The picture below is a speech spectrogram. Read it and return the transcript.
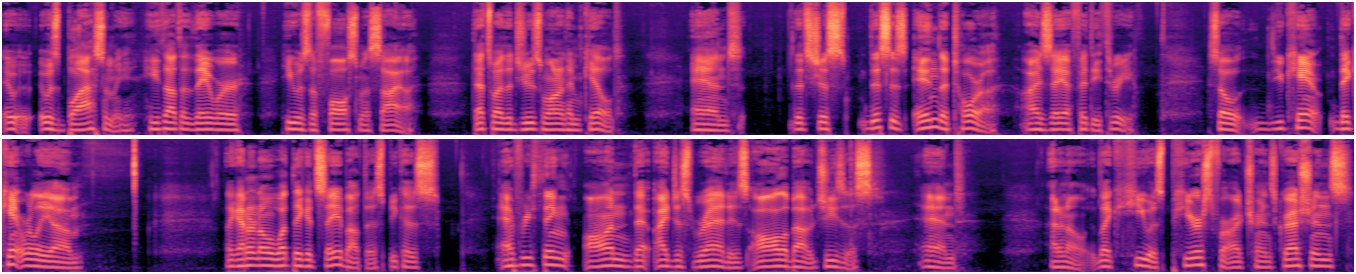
it, it was blasphemy. He thought that they were he was the false Messiah. That's why the Jews wanted him killed. And it's just, this is in the Torah, Isaiah 53. So you can't, they can't really, um, like, I don't know what they could say about this because everything on that I just read is all about Jesus. And I don't know, like, he was pierced for our transgressions,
